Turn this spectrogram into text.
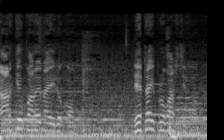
আর কেউ পারে না এরকম এটাই প্রবাস জীবন।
